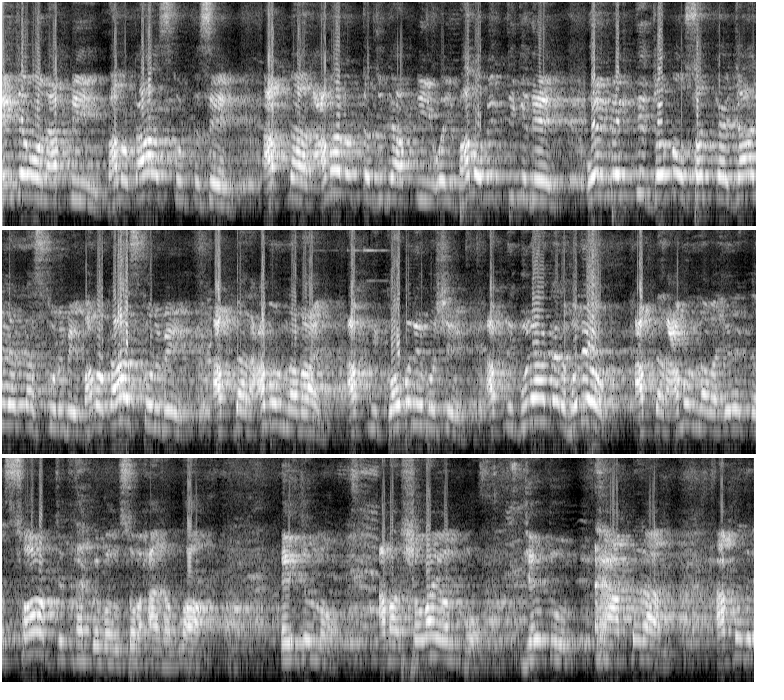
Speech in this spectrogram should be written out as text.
এই যেমন আপনি ভালো কাজ করতেছেন, আপনার আমানতটা যদি আপনি ওই ভালো ব্যক্তিকে দেন, ওই ব্যক্তি যত সৎকায় জারিয়ার কাজ করবে, ভালো কাজ করবে, আপনার আমল নামায় আপনি কবরে বসে, আপনি গুণাগার হলেও আপনার আমল নামায় এর একটা সব যেতে থাকবে বল সোহান এই জন্য আমার সময় অল্প, যেহেতু আপনারা, আপনাদের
